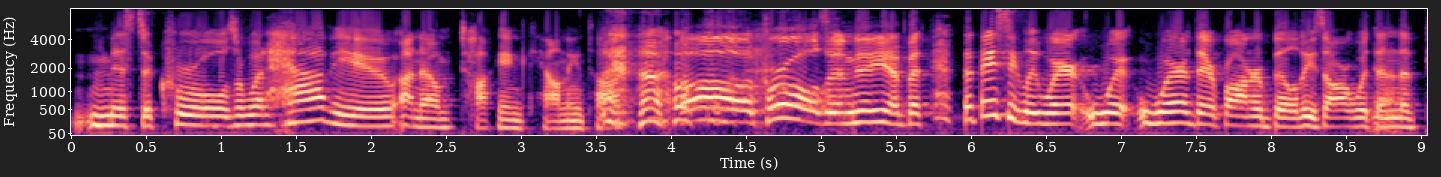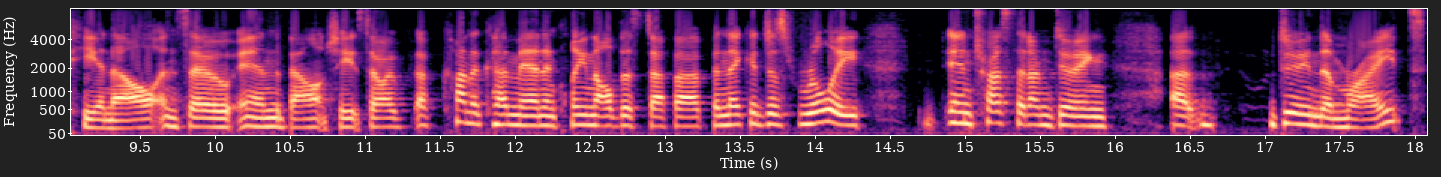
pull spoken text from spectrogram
missed accruals or what have you. I know I'm talking accounting talk. oh, accruals and you know, but but basically where where, where their vulnerabilities are within yeah. the P and L and so in the balance sheet. So I've, I've kind of come in and cleaned all this stuff up, and they can just really entrust that I'm doing uh, doing them right.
